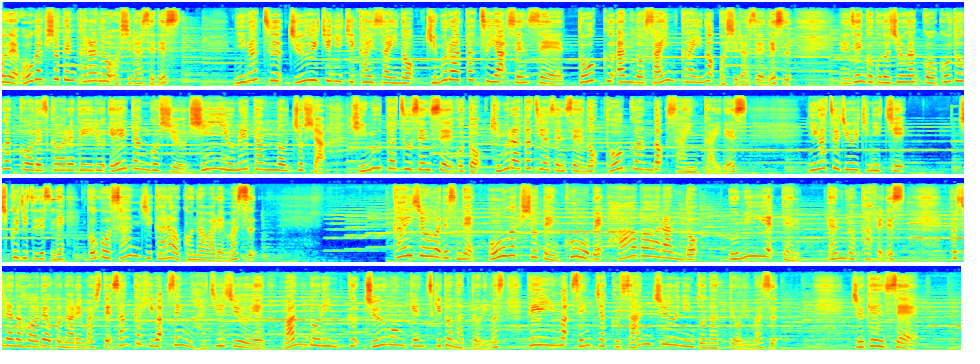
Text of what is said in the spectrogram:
ここで大垣書店からのお知らせです。2月11日開催の木村達也先生トークサイン会のお知らせです。全国の中学校高等学校で使われている英単語集新夢単の著者キムタツ先生こと木村達也先生のトークサイン会です。2月11日祝日ですね。午後3時から行われます。会場はですね大垣書店神戸ハーバーランド海家店カフェです。こちらの方で行われまして参加費は1080円。ワンドリンク注文券付きとなっております。定員は先着30人となっております。受験生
